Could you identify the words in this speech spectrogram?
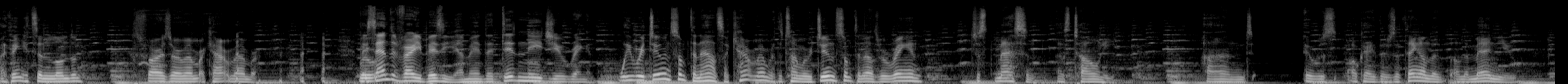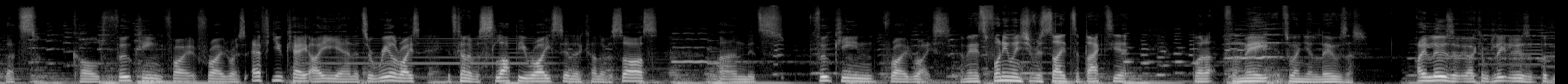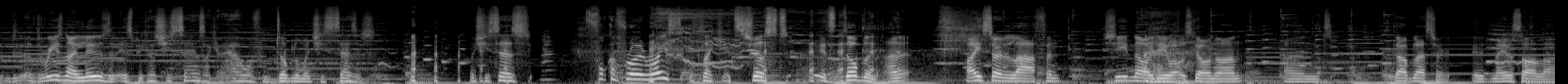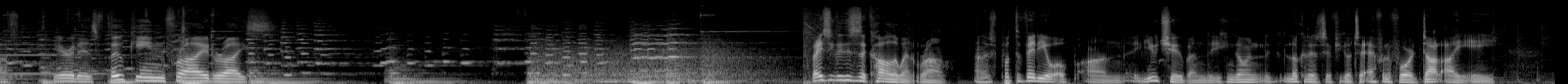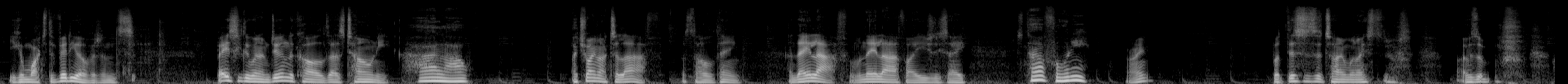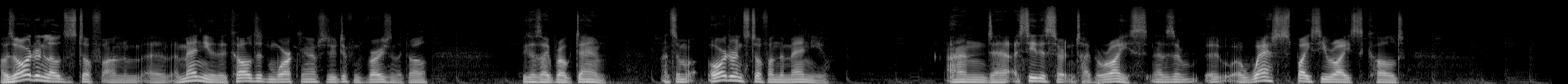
I think it's in London. As far as I remember, I can't remember. They We- sounded very busy. I mean, they didn't need you ringing. we were doing something else. I can't remember at the time. We were doing something else. We were ringing, just messing as Tony, and it was okay. There's a thing on the on the menu that's called Fukien fried, fried rice. F U K I E N. It's a real rice. It's kind of a sloppy rice in a kind of a sauce, and it's Fukien fried rice. I mean, it's funny when she recites it back to you, but for me, it's when you lose it. I lose it. I completely lose it. But the, the reason I lose it is because she sounds like an owl from Dublin when she says it. when she says "fuck "fucking fried rice," it's like it's just it's Dublin, and I started laughing. She had no idea what was going on, and God bless her, it made us all laugh. Here it is, Fukien fried rice. Basically, this is a call that went wrong. And I've put the video up on YouTube, and you can go and look at it if you go to fm104.ie. You can watch the video of it. And basically, when I'm doing the calls as Tony, hello, I try not to laugh. That's the whole thing. And they laugh. And when they laugh, I usually say, it's not funny, right? But this is a time when I. I was, a, I was ordering loads of stuff on um, a, a menu. The call didn't work. I have to do a different version of the call because I broke down. And so I'm ordering stuff on the menu and uh, I see this certain type of rice. Now there's a, a, a wet, spicy rice called,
